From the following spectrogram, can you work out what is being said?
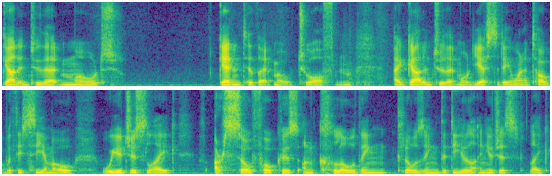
got into that mode get into that mode too often. I got into that mode yesterday when I talked with the CMO where you're just like are so focused on clothing closing the deal and you're just like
